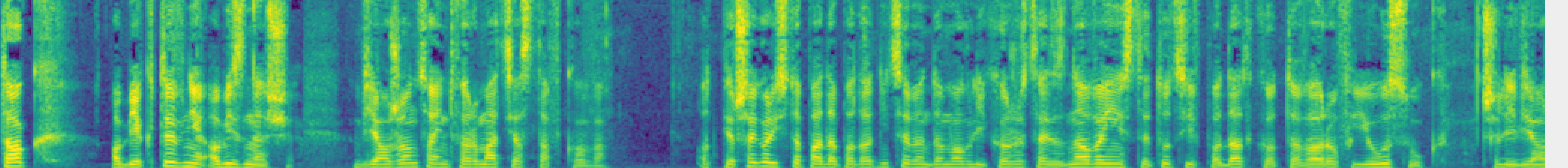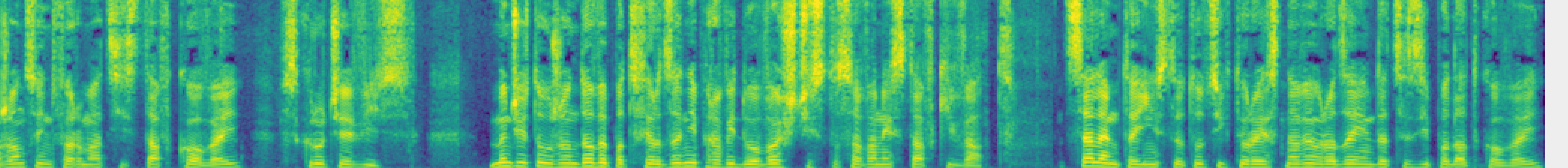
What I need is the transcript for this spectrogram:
TOK obiektywnie o biznesie. Wiążąca informacja stawkowa. Od 1 listopada podatnicy będą mogli korzystać z nowej instytucji w podatku od towarów i usług, czyli wiążącej informacji stawkowej, w skrócie WIS. Będzie to urzędowe potwierdzenie prawidłowości stosowanej stawki VAT. Celem tej instytucji, która jest nowym rodzajem decyzji podatkowej,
